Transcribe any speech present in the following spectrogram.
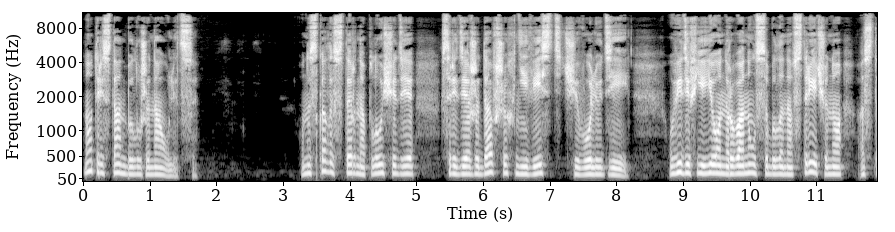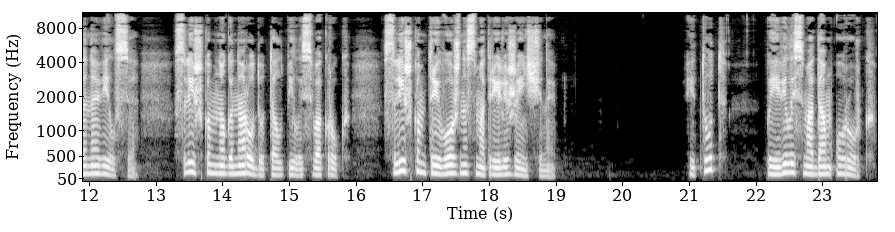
Но Тристан был уже на улице. Он искал Эстер на площади среди ожидавших невесть чего людей. Увидев ее, он рванулся было навстречу, но остановился — Слишком много народу толпилось вокруг. Слишком тревожно смотрели женщины. И тут появилась мадам Орурк.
